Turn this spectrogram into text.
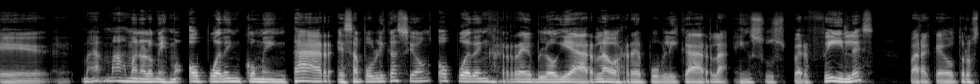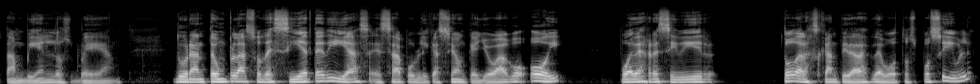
eh, más, o menos lo mismo, o pueden comentar esa publicación o pueden rebloguearla o republicarla en sus perfiles para que otros también los vean. Durante un plazo de siete días, esa publicación que yo hago hoy puede recibir todas las cantidades de votos posibles,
